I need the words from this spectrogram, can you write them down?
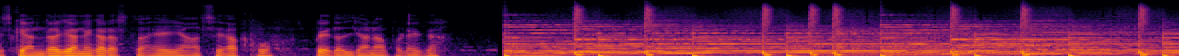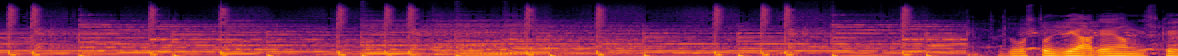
इसके अंदर जाने का रास्ता है। यहाँ से आपको पैदल जाना पड़ेगा। दोस्तों, ये आ गए हम इसके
